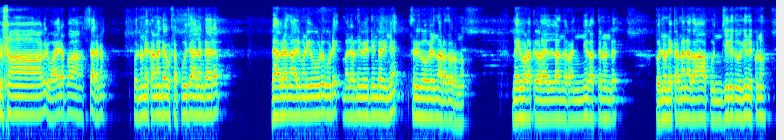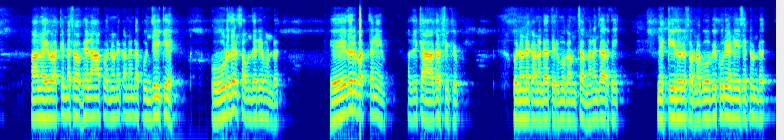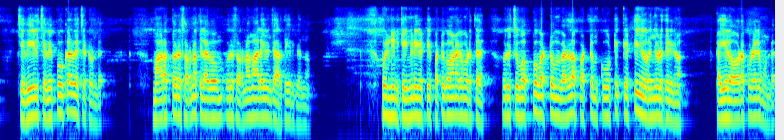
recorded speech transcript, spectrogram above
കൃഷ്ണ ഗുരുവായൂരപ്പ ശരണം. പൊന്നുണിക്കണ്ണന്റെ ഉഷപ്പൂജ അലങ്കാരം. രാവിലെ നാല് മണിയോടുകൂടി മലർനിവേദ്യം കഴിഞ്ഞ് ശ്രീകോവിൽ നട തുറന്നു. നെയ്വിളക്കുകളെല്ലാം നിറഞ്ഞു കത്തുന്നുണ്ട്. പൊന്നുണ്ണിക്കണ്ണൻ അതാ പുഞ്ചിരി തൂകി നിൽക്കണു ആ നെയ്വിളക്കിന്റെ ശോഭയിൽ ആ പൊന്നുണ്ണിക്കണ്ണന്റെ പുഞ്ചിരിക്ക് കൂടുതൽ സൗന്ദര്യമുണ്ട്. ഏതൊരു ഭക്തനെയും അതിലേക്ക് ആകർഷിക്കും. പൊന്നുണ്ണിക്കണ്ണന്റെ തിരുമുഖം ചന്ദനം ചാർത്തി. നെറ്റിയിലൊരു സ്വർണഗോപിക്കുറി അണിയിച്ചിട്ടുണ്ട്. ചെവിയിൽ ചെവിപ്പൂക്കൾ വെച്ചിട്ടുണ്ട്. മാറത്തൊരു സ്വർണത്തിലകവും ഒരു സ്വർണമാലയും ചാർത്തിയിരിക്കുന്നു. പൊന്നിൻ കിങ്ങിണി കെട്ടി പട്ടുകോണകമെടുത്ത് ഒരു ചുവപ്പ് പട്ടും വെള്ളപ്പട്ടും കൂട്ടി കെട്ടി ഞൊറിഞ്ഞെടുത്തിരിക്കണം കയ്യിൽ ഓടക്കുഴലുമുണ്ട്.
